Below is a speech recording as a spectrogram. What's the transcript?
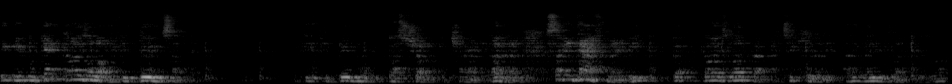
You, can get guys along if you're doing something. If, you, if you're building a bus shelter for charity, I don't know, something daft maybe, but guys like that particularly. I think ladies like it as well.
